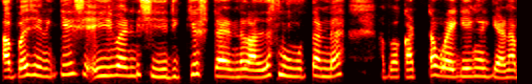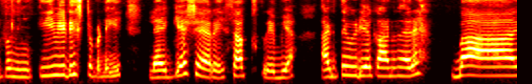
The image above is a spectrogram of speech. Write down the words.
അപ്പൊ ശരിക്കും ഈ വണ്ടി ശരിക്കും ഇഷ്ടമുണ്ട് നല്ല സ്മൂത്ത് ഉണ്ട്. അപ്പൊ കട്ട ബ്രേക്കിംഗ് ഒക്കെയാണ് അപ്പൊ നിങ്ങൾക്ക് ഈ വീഡിയോ ഇഷ്ടപ്പെട്ടെങ്കിൽ ലൈക്ക് ചെയ്യുക ഷെയർ ചെയ്യുക സബ്സ്ക്രൈബ് ചെയ്യുക. അടുത്ത വീഡിയോ കാണുന്നവരെ ബൈ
